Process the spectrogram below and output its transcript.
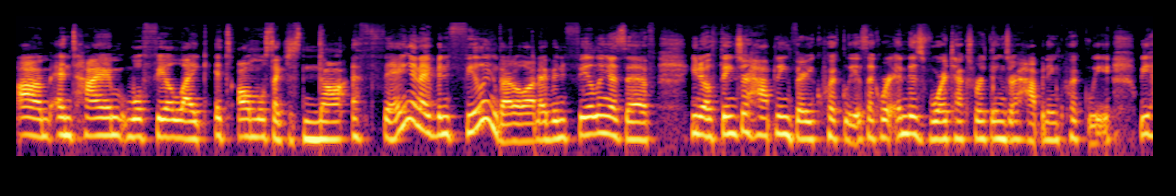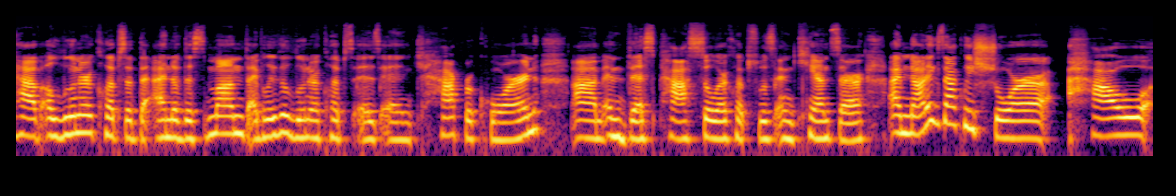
um, and time will feel like it's almost like just not a thing. And i've been feeling that a lot. I've been feeling as if you know things are happening very quickly. It's like we're in this vortex where things are happening quickly. We have a lunar eclipse at the end of this month. I believe the lunar eclipse is in capricorn um, and this past solar eclipse was in cancer. I'm not exactly sure how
